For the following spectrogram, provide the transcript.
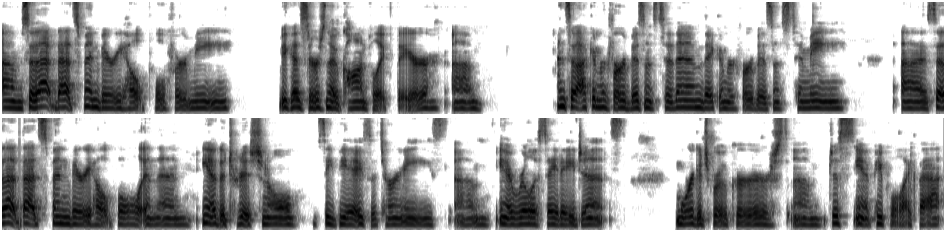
Um, so that that's been very helpful for me because there's no conflict there. Um, and so I can refer business to them, they can refer business to me. Uh, so that that's been very helpful. And then you know the traditional CPAs, attorneys, um, you know real estate agents, mortgage brokers, um, just you know people like that.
